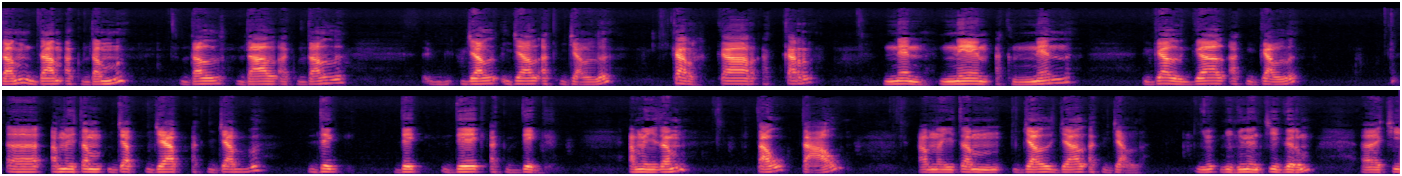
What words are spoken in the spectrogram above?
dam daam ak damm dal daal ak dal jal jal ak jàll kar kaar ak kar nen neen ak nen gal gaal ak gàll am na itam jàpp jàpp ak jàbb dégg dégg dégg ak dégg am na itam taw taaw am na itam jàll jàll ak jàll ñu ñu leen ciy gërëm ci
